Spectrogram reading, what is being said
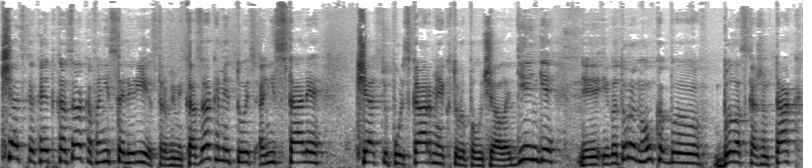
часть какая-то казаков, они стали реестровыми казаками, то есть они стали частью польской армии, которая получала деньги и, и которая, ну, как бы была, скажем так,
